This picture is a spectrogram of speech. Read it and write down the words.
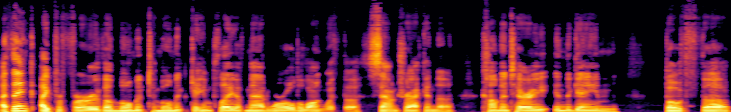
I think I prefer the moment to moment gameplay of Mad World along with the soundtrack and the commentary in the game, both the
